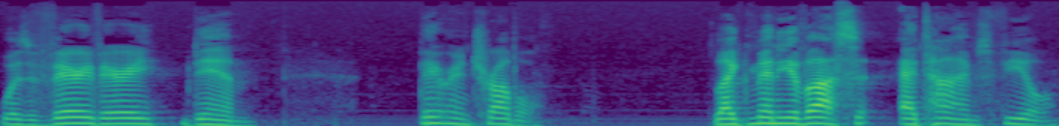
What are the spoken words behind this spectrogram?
was very, very dim. They were in trouble, like many of us at times feel.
